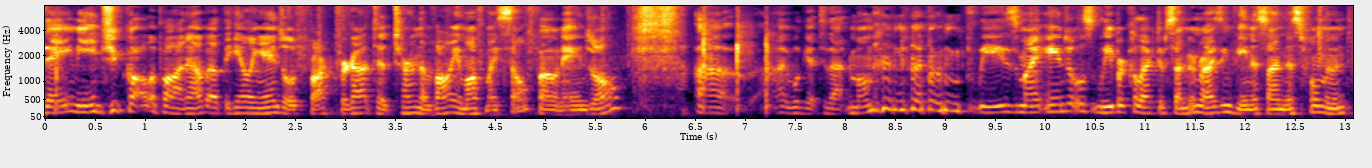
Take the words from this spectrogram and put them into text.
they need to call upon? How about the healing angel? forgot to turn the volume off my cell phone, angel. Uh, I will get to that in a moment. Please, my angels, Libra Collective, Sun, Moon, Rising, Venus on this full moon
